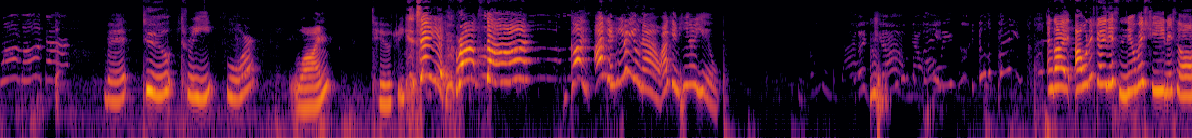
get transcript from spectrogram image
One more time. Bit, two, three, four. One, two, three. Say it! Rockstar! Guys, I can hear you now. I can hear you. Good job. Now only do the bass. And guys, I want to show you this new machine. It's all,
